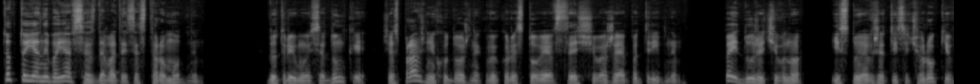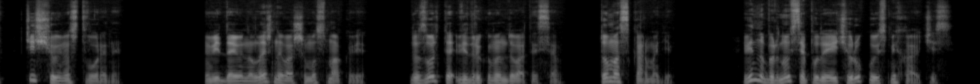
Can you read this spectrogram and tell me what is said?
Тобто я не боявся здаватися старомодним. Дотримуюся думки, що справжній художник використовує все, що вважає потрібним, байдуже, чи воно існує вже тисячу років, чи щойно створене. Віддаю належне вашому смакові. Дозвольте відрекомендуватися. Томас Кармаді. Він обернувся, подаючи руку і усміхаючись.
